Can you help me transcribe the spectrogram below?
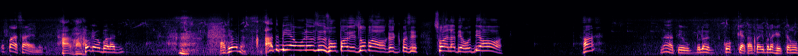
તો પાછા આવ્યા મેં હાર હાર. શું કેવું બાલાજી? સાચી વાત ને? આ તો બે ઓળ્યો છે સોપાવે સોપાવો કે પછી સોયલા બેહો બેહો. હા? ના તે પેલા કોક કહેતા હતા પેલા હેતરમાં.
